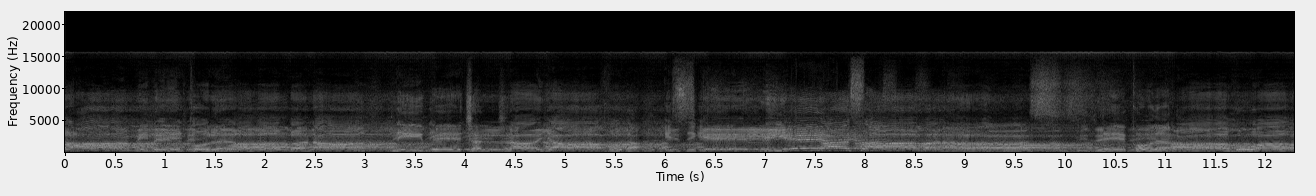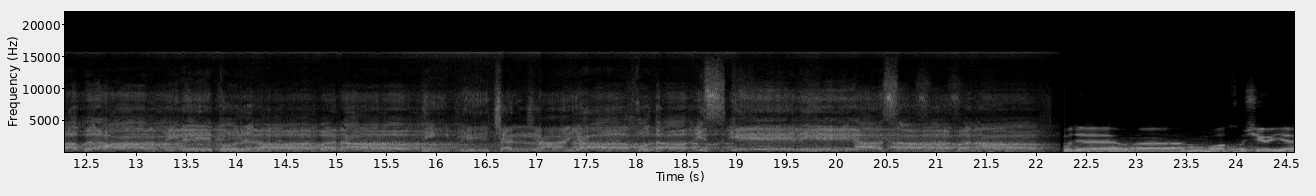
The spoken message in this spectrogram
عامل قرآن بنا لی پہ چلنا یا خدا اس کے قرآن ہوا اب عامل قرآن بنا۔ دی پہ چلنا یا خدا اس کے لیے آسان بنا۔ مجھے بہت خوشی ہوئی ہے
